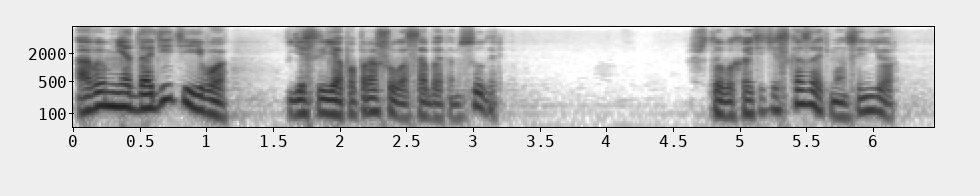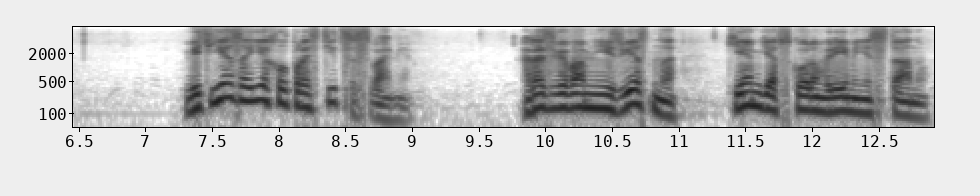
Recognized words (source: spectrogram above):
А вы мне дадите его, если я попрошу вас об этом, сударь? Что вы хотите сказать, монсеньор? Ведь я заехал проститься с вами. Разве вам не известно, кем я в скором времени стану?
